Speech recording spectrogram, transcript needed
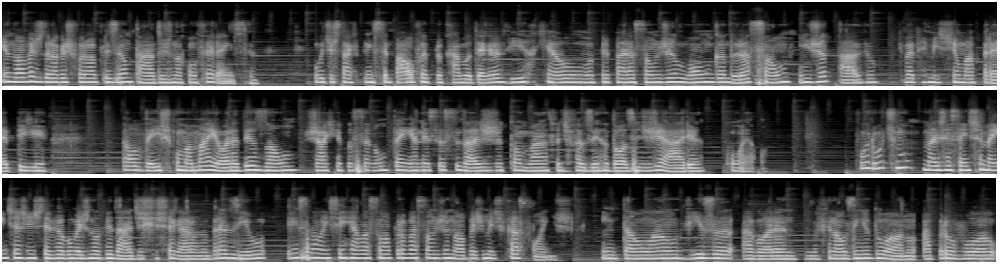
e novas drogas foram apresentadas na conferência. O destaque principal foi para o cabotegravir, que é uma preparação de longa duração, injetável, que vai permitir uma PrEP talvez com uma maior adesão, já que você não tem a necessidade de tomar, de fazer dose diária com ela. Por último, mais recentemente, a gente teve algumas novidades que chegaram no Brasil, principalmente em relação à aprovação de novas medicações. Então, a Anvisa, agora no finalzinho do ano, aprovou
